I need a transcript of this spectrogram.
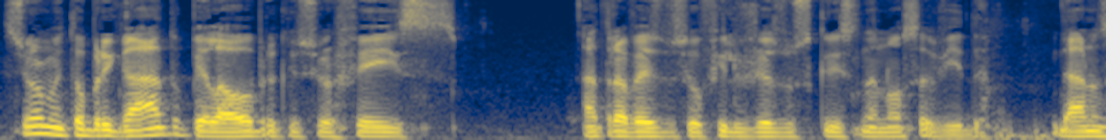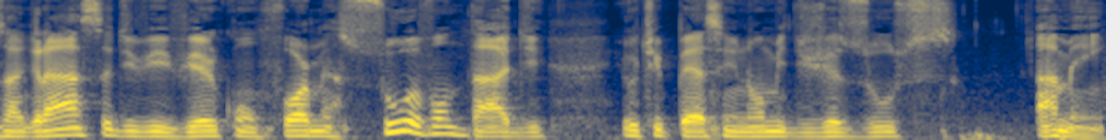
Senhor, muito obrigado pela obra que o Senhor fez através do seu Filho Jesus Cristo na nossa vida. Dá-nos a graça de viver conforme a Sua vontade. Eu te peço em nome de Jesus. Amém.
